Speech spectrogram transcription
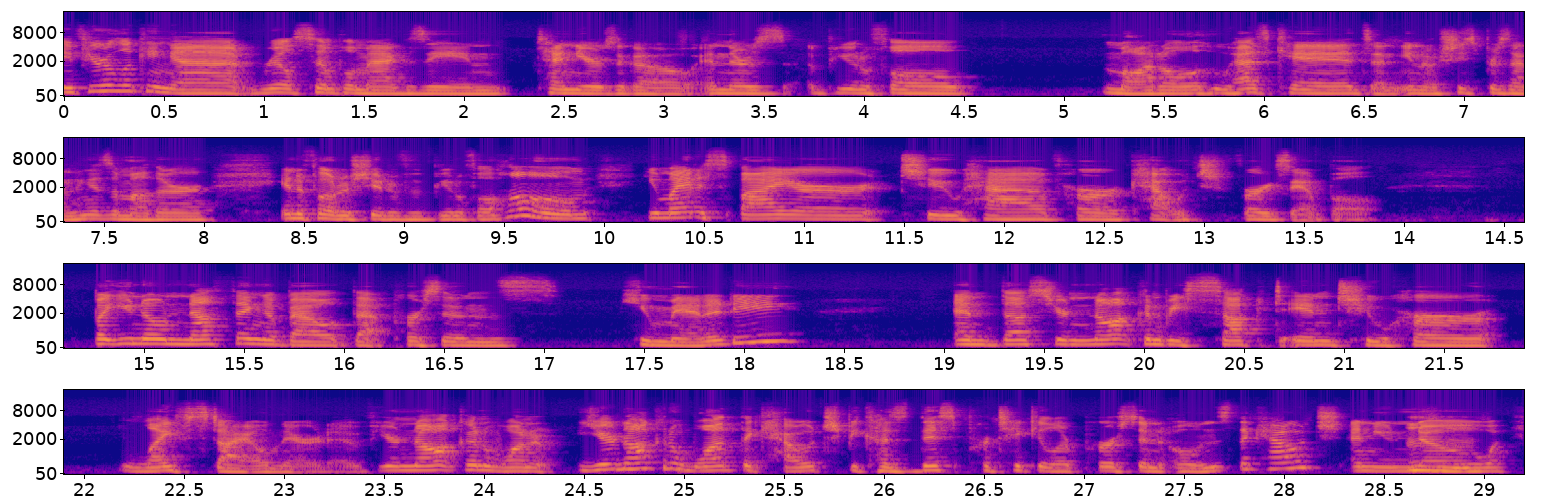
if you're looking at Real Simple magazine 10 years ago and there's a beautiful model who has kids and you know she's presenting as a mother in a photo shoot of a beautiful home you might aspire to have her couch for example but you know nothing about that person's humanity and thus you're not going to be sucked into her lifestyle narrative you're not going to want to you're not going to want the couch because this particular person owns the couch and you know mm-hmm.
